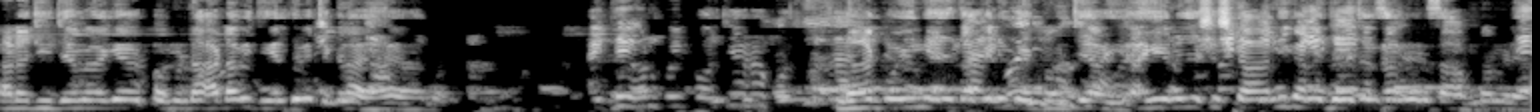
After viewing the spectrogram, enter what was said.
ਸਾਡਾ ਜੀਜੇ ਮੈਂ ਕਿ ਮੁੰਡਾ ਸਾਡਾ ਵੀ ਜੇਲ੍ਹ ਦੇ ਵਿੱਚ ਘਲਾਇਆ ਹੋਇਆ ਵਾ। ਇੱਥੇ ਹੁਣ ਕੋਈ ਪਹੁੰਚਿਆ ਨਾ ਨਾ ਕੋਈ ਨਹੀਂ ਅਜੇ ਤੱਕ ਨਹੀਂ ਕੋਈ ਪਹੁੰਚਿਆ ਅਸੀਂ ਉਹਨਾਂ ਦੇ ਸ਼ਿਕਾਰ ਨਹੀਂ ਕਰਨਾ ਜੇ ਤੱਕ ਸਾਨੂੰ ਇਨਸਾਫ ਨਾ ਮਿਲੇ।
